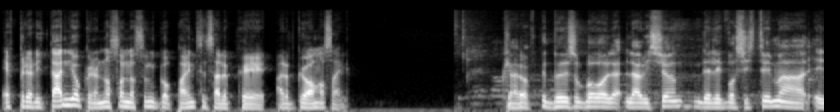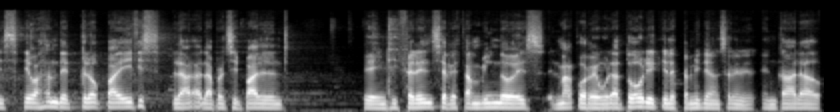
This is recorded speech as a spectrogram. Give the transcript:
es prioritario, pero no son los únicos países a los que, a los que vamos a ir. Claro, entonces un poco la, visión del ecosistema es, bastante cross país. La, principal eh, diferencia que están viendo es el marco regulatorio y que les permiten hacer en, cada lado.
